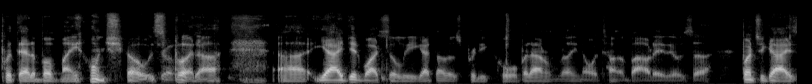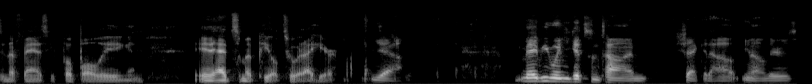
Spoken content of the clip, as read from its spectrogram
put that above my own shows. But uh, uh, yeah, I did watch the league. I thought it was pretty cool, but I don't really know a ton about it. It was a bunch of guys in a fantasy football league, and it had some appeal to it. I hear. Yeah, maybe when you get some time check it out. You know, there's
